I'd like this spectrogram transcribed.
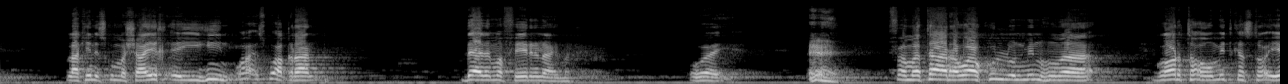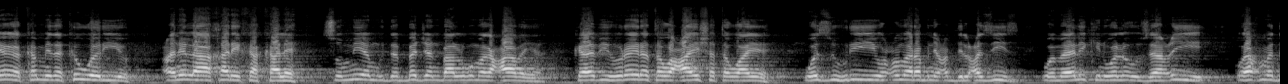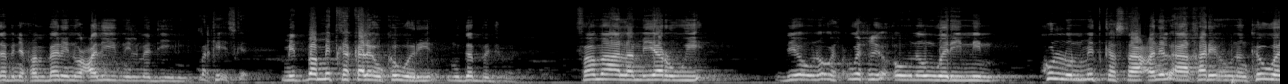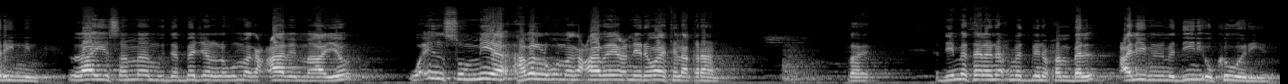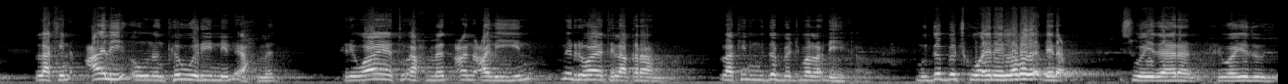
laakiin isku mashaayikh ay yihiin waa isku aqraan. Da-da ma fiirinayo marka. Waay famataa rawaa kullun minhumaa goorta ou mid kastoo iyaga ka mida ka wariyo can ilaakhari ka kale sumiya mudabajan baa lagu magacaabayaa ka abi hurayrata wa caaishata waaye wazuhriyi wa cumara bni cabdilcasiis wa maalikin walawsaaciyi wa axmeda bni xambalin wa caliy bni lmadiini markii iska midba midka kale uu ka wariyo mudabaj famaa lam yarwi wixii uunan warinin kullun mid kastaa can ilaakhari uunan ka warinin laa yusamaa mudabajan lagu magacaabi maayo wa in sumiya haba lagu magacaabo yacni riwaayat alaqraan haddii maalan axmed binu xambal cali bn lmadiini uu ka wariyo laakiin cali uunan ka warinin axmed riwaayatu axmed can caliyin min riwaayat alaqraan laakiin mudabaj ma la dhihi karo. Mudabajku waa inay labada dhinac isweydaaraan riwaayadoodu.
